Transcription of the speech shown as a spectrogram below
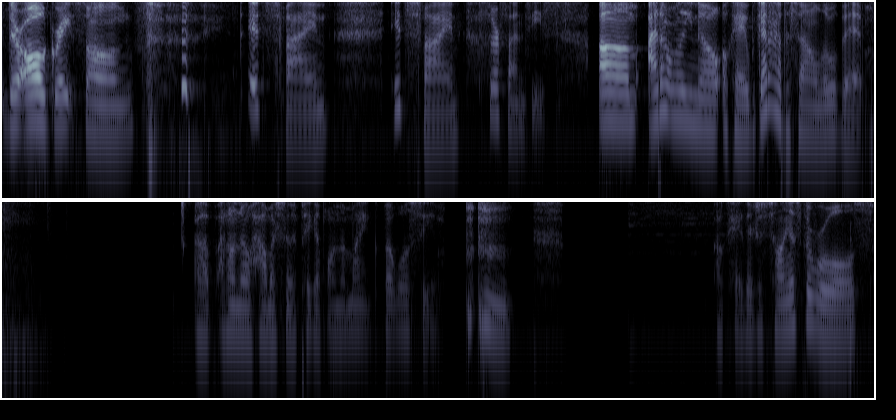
They're all great songs. it's fine. It's fine. it's for funsies. Um, I don't really know. Okay, we gotta have the sound a little bit up. I don't know how much it's gonna pick up on the mic, but we'll see. okay, they're just telling us the rules.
